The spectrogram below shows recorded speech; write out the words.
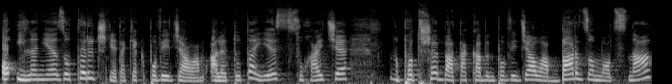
O ile nie ezoterycznie, tak jak powiedziałam, ale tutaj jest, słuchajcie, potrzeba taka, bym powiedziała, bardzo mocna,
